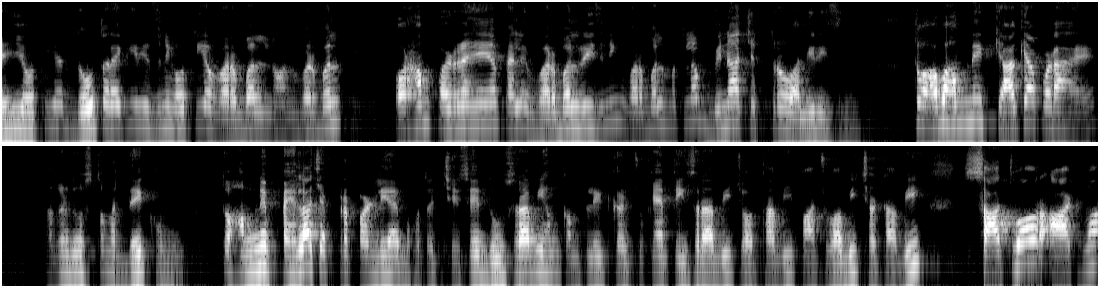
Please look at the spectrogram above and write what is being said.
यही होती है। दो तरह की रीजनिंग होती है वर्बल नॉन वर्बल और हम पढ़ रहे हैं पहले वर्बल रीजनिंग वर्बल मतलब बिना चित्रों वाली रीजनिंग तो अब हमने क्या क्या पढ़ा है? अगर दोस्तों मैं देखूँ तो हमने पहला चैप्टर पढ़ लिया है बहुत अच्छे से. दूसरा भी हम कंप्लीट कर चुके हैं. तीसरा भी, चौथा भी, पांचवा भी, छठा भी, सातवां और आठवां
